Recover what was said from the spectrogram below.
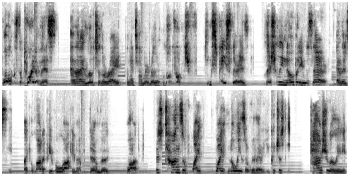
what was the point of this? And then I look to the right and I tell my brother, look how much fucking space there is. Literally nobody was there. And there's like a lot of people walking up and down the walk. There's tons of white white noise over there. You could just casually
